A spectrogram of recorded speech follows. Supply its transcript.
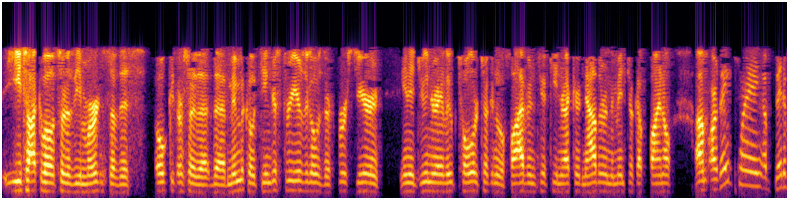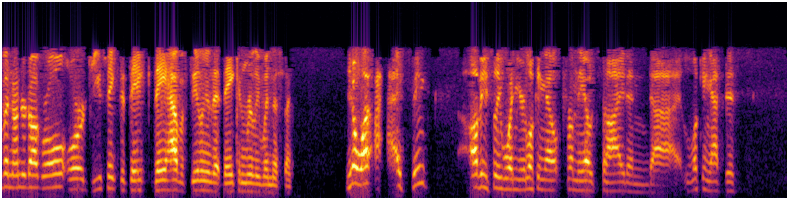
You talk about sort of the emergence of this Oak or sorry the the Mimico team just three years ago was their first year in a junior A. Luke Toller took into a five and fifteen record. Now they're in the Minto Cup final. Um, are they playing a bit of an underdog role, or do you think that they they have a feeling that they can really win this thing? You know what? I, I think obviously when you're looking out from the outside and uh, looking at this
